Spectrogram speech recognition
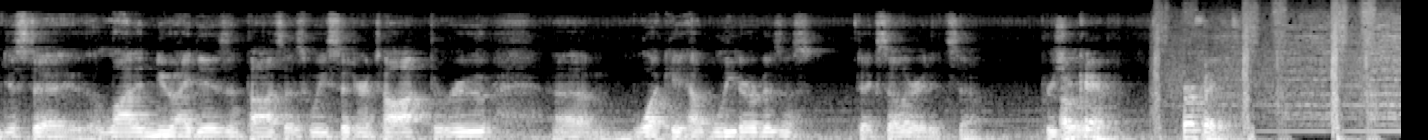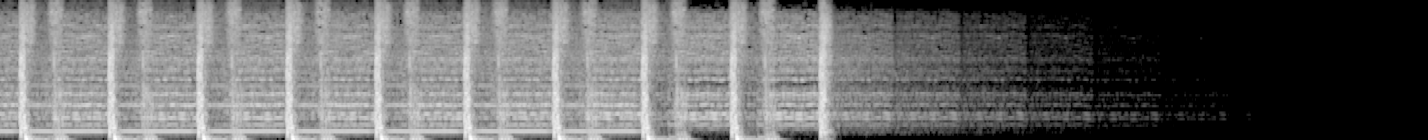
just a, a, lot of new ideas and thoughts as we sit here and talk through um, what could help lead our business. to accelerate it. So appreciate okay. it. Okay, perfect.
